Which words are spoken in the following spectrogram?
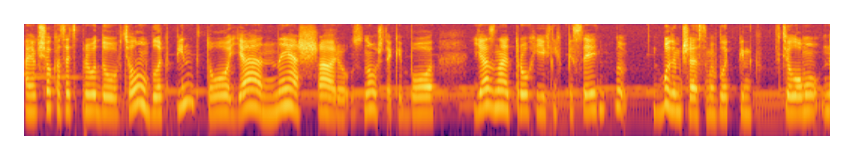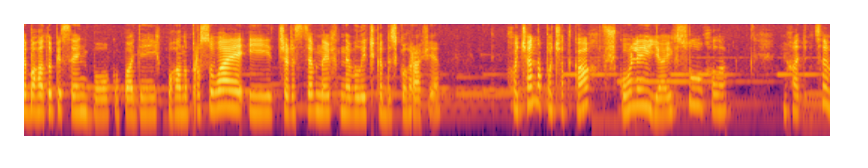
А якщо казати з приводу в цілому Blackpink, то я не шарю знову ж таки, бо я знаю трохи їхніх пісень. Ну, будемо чесними, в Blackpink в цілому небагато пісень, бо компанія їх погано просуває, і через це в них невеличка дискографія. Хоча на початках в школі я їх слухала. І хать, оце,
